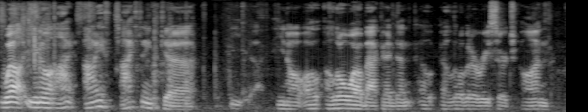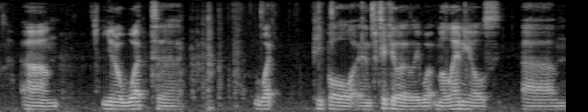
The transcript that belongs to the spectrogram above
well, you know, I I I think uh, you know a, a, little while back I'd done a, a little bit of research on um, you know what uh, what people and particularly what millennials um,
